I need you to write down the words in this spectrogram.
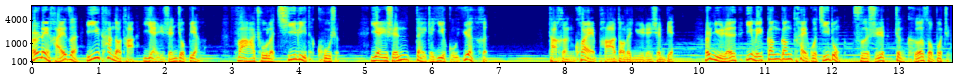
而那孩子一看到她，眼神就变了，发出了凄厉的哭声，眼神带着一股怨恨。他很快爬到了女人身边。而女人因为刚刚太过激动，此时正咳嗽不止。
